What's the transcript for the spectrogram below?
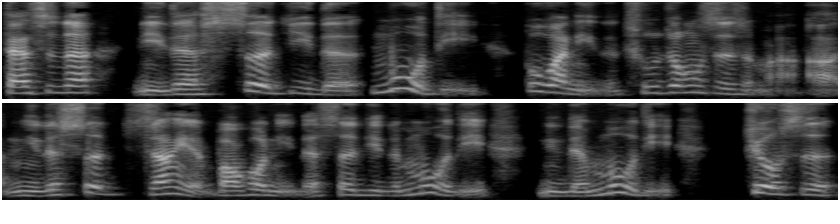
但是呢，你的设计的目的，不管你的初衷是什么啊，你的设实际上也包括你的设计的目的，你的目的就是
